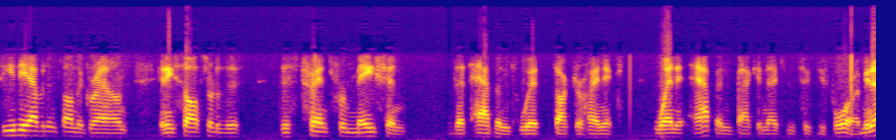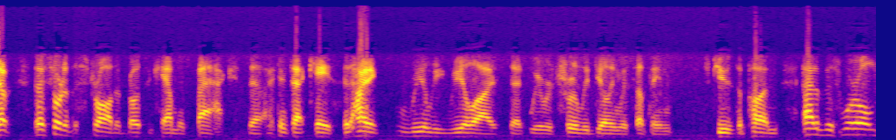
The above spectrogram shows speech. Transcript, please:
see the evidence on the ground, and he saw sort of this this transformation that happened with Dr. Hynek when it happened back in 1964. I mean, that, that's sort of the straw that broke the camel's back. That I think that case that Hynek really realized that we were truly dealing with something excuse the pun, out of this world.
